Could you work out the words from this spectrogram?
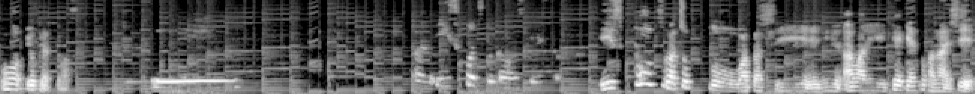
をよくやってます。へえ。あの、e スポーツとかは好きですか？E スポーツはちょっと私、あまり経験とかないし、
